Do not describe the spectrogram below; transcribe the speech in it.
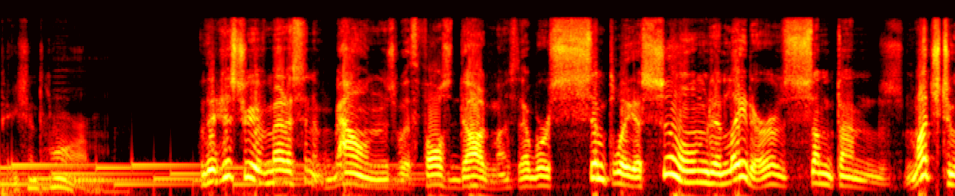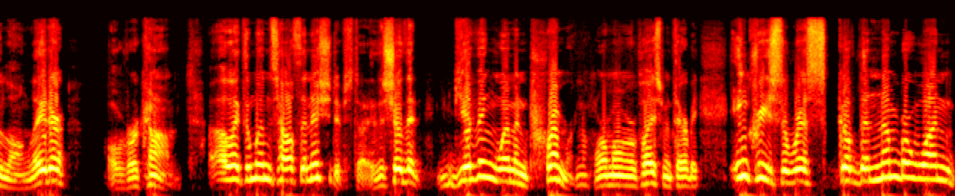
patient harm. The history of medicine abounds with false dogmas that were simply assumed and later, sometimes much too long later, overcome, uh, like the Women's Health Initiative study that showed that giving women Premarin, hormone replacement therapy, increased the risk of the number one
